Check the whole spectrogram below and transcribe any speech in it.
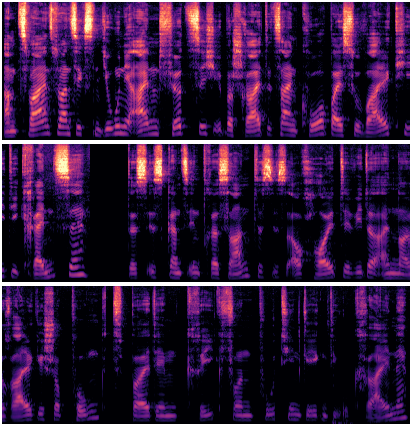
Am 22. Juni 1941 überschreitet sein Korps bei Suwalki die Grenze. Das ist ganz interessant. Das ist auch heute wieder ein neuralgischer Punkt bei dem Krieg von Putin gegen die Ukraine.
